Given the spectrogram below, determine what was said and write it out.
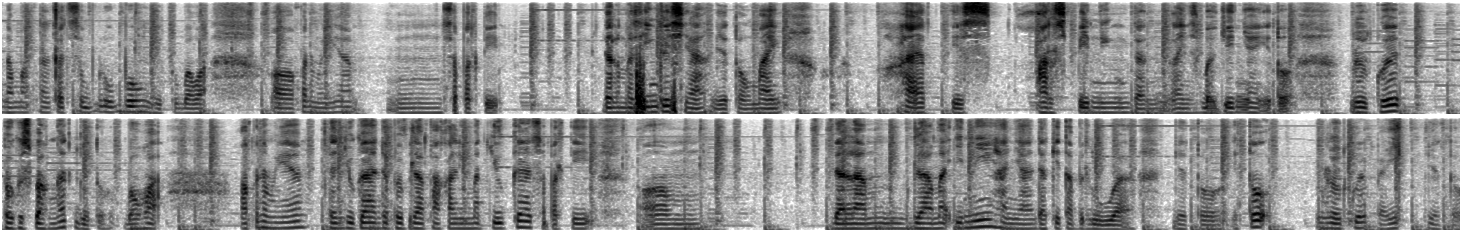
nama terselubung gitu. Bahwa uh, apa namanya hmm, seperti dalam bahasa Inggris ya gitu. My head is are spinning dan lain sebagainya. Itu menurut gue bagus banget gitu. Bahwa apa namanya dan juga ada beberapa kalimat juga seperti um, dalam drama ini hanya ada kita berdua gitu. Itu menurut gue baik gitu.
